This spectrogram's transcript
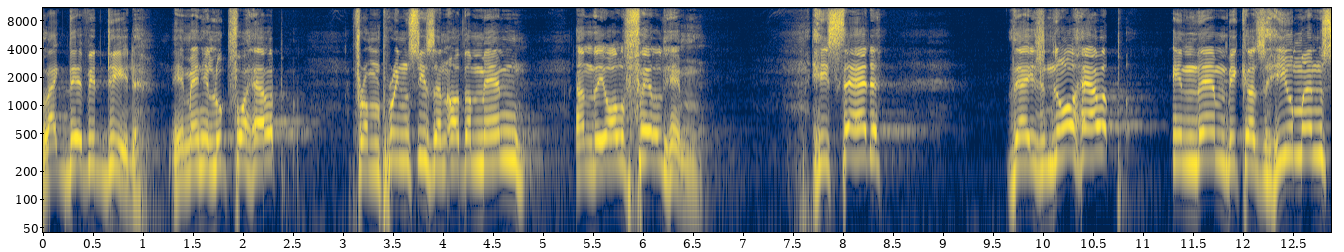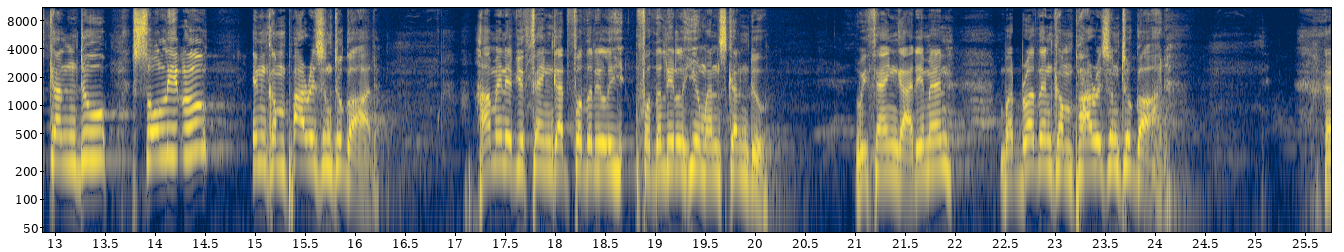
like David did. Amen. He looked for help from princes and other men, and they all failed him. He said, There is no help in them because humans can do so little in comparison to God. How many of you thank God for the little, for the little humans can do? We thank God, amen. But brother, in comparison to God,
